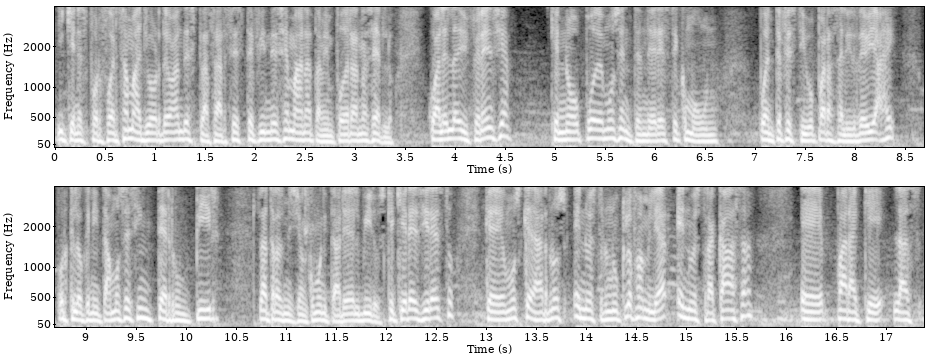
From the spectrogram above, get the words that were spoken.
Y quienes por fuerza mayor deban desplazarse este fin de semana también podrán hacerlo. ¿Cuál es la diferencia? Que no podemos entender este como un puente festivo para salir de viaje, porque lo que necesitamos es interrumpir la transmisión comunitaria del virus. ¿Qué quiere decir esto? Que debemos quedarnos en nuestro núcleo familiar, en nuestra casa, eh, para que las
